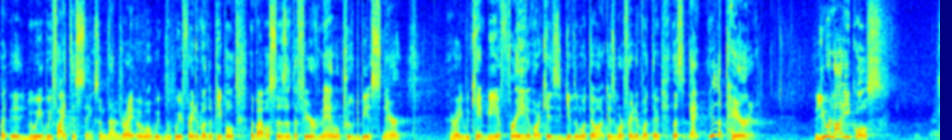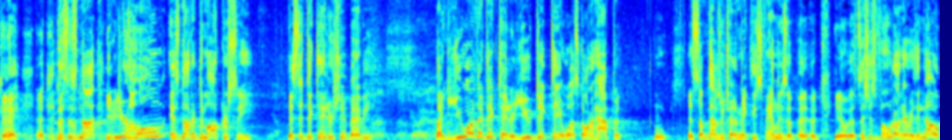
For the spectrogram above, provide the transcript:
Uh, we, we fight this thing sometimes, right? We, we're afraid of other people. The Bible says that the fear of man will prove to be a snare. Right? We can't be afraid of our kids to give them what they want because we're afraid of what they. Listen, guy, you're the parent. You are not equals. Okay, this is not your home is not a democracy. It's a dictatorship, baby. Like you are the dictator. You dictate what's going to happen. Mm. And sometimes we try to make these families, a, a, a, you know, let's just vote on everything. No,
